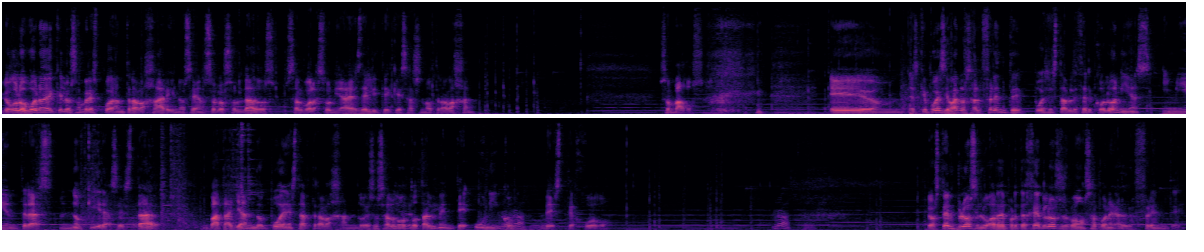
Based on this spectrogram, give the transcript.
Luego lo bueno de que los hombres puedan trabajar y no sean solo soldados, salvo las unidades de élite que esas no trabajan, son vagos. Eh, es que puedes llevarlos al frente, puedes establecer colonias y mientras no quieras estar batallando, pueden estar trabajando. Eso es algo totalmente único de este juego. Los templos, en lugar de protegerlos, los vamos a poner al frente.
